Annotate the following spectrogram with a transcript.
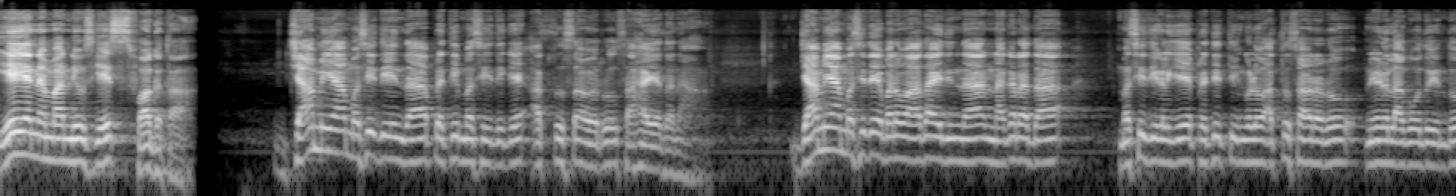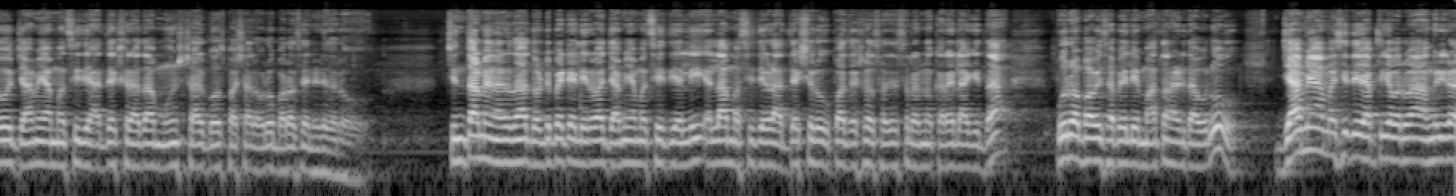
ಎ ಎನ್ ಎಂ ಆರ್ ನ್ಯೂಸ್ಗೆ ಸ್ವಾಗತ. ಜಾಮಿಯಾ ಮಸೀದಿಯಿಂದ ಪ್ರತಿ ಮಸೀದಿಗೆ ಹತ್ತು ಸಾವಿರ ರು ಸಹಾಯಧನ. ಜಾಮಿಯಾ ಮಸೀದಿಗೆ ಬರುವ ಆದಾಯದಿಂದ ನಗರದ ಮಸೀದಿಗಳಿಗೆ ಪ್ರತಿ ತಿಂಗಳು ಹತ್ತು ಸಾವಿರ ರು ನೀಡಲಾಗುವುದು ಎಂದು ಜಾಮಿಯಾ ಮಸೀದಿ ಅಧ್ಯಕ್ಷರಾದ ಮೂನ್ಸ್ಟಾರ್ ಗೋಸ್ಪಾಷಾರ್ ಅವರು ಭರವಸೆ ನೀಡಿದರು. ಚಿಂತಾಮಣಿ ನಗರದ ದೊಡ್ಡಪೇಟೆಯಲ್ಲಿರುವ ಜಾಮಿಯಾ ಮಸೀದಿಯಲ್ಲಿ ಎಲ್ಲ ಮಸೀದಿಗಳ ಅಧ್ಯಕ್ಷರು, ಉಪಾಧ್ಯಕ್ಷರು, ಸದಸ್ಯರನ್ನು ಕರೆಯಲಾಗಿದ್ದ ಪೂರ್ವಭಾವಿ ಸಭೆಯಲ್ಲಿ ಮಾತನಾಡಿದ ಅವರು, ಜಾಮಿಯಾ ಮಸೀದಿ ವ್ಯಾಪ್ತಿಗೆ ಬರುವ ಅಂಗಡಿಗಳ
